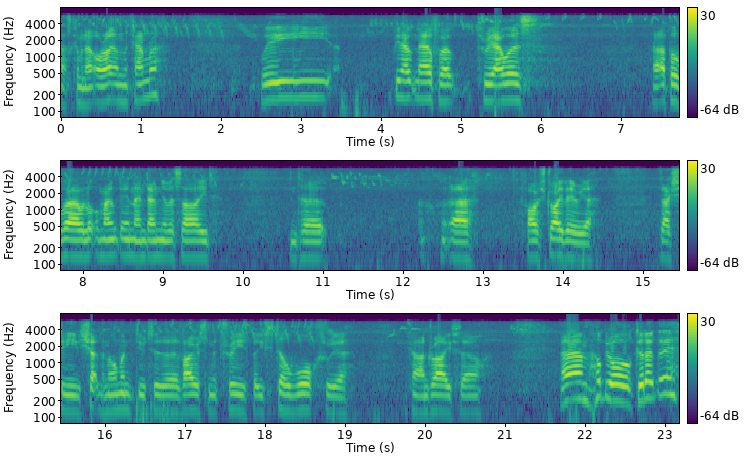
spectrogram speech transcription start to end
that's coming out alright on the camera. We've been out now for about three hours. Uh, up over our little mountain and down the other side into uh, Forest Drive area. It's actually shut at the moment due to the virus in the trees, but you still walk through here. You can't drive, so. Um, hope you're all good out there,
